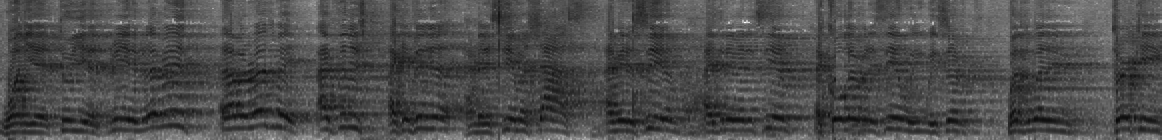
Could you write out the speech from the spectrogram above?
one year, two years, three years, whatever it is, and I'm a resume. I finished, I can finish it. I made a him a shas. I made a him. I didn't make a him. I called everybody to see him. We, we served, what is the wedding? Turkey,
